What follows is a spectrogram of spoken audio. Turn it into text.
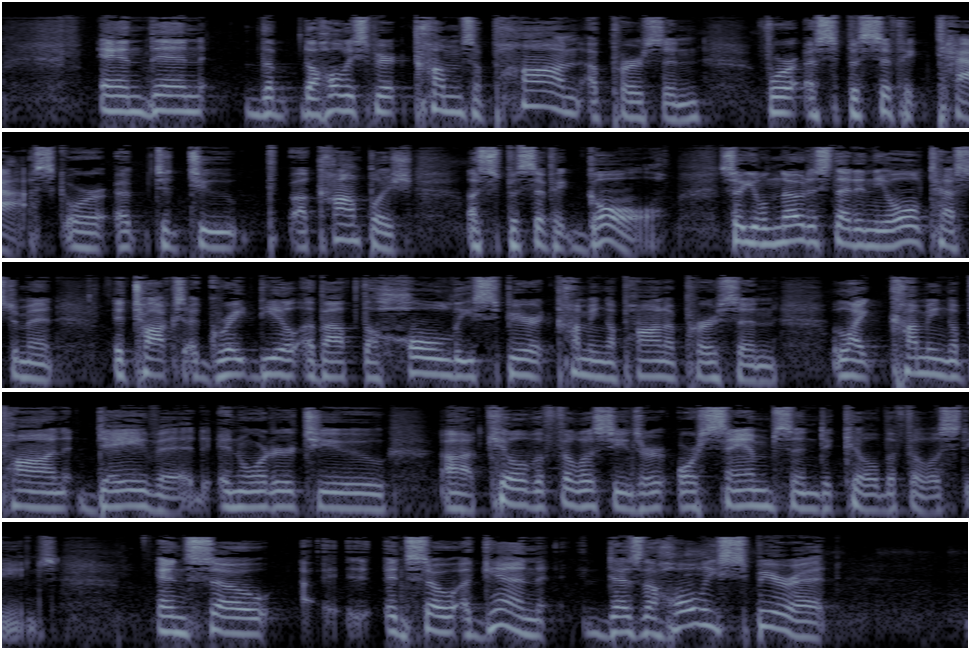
And then the, the Holy Spirit comes upon a person for a specific task or uh, to, to accomplish a specific goal. So you'll notice that in the Old Testament, it talks a great deal about the Holy Spirit coming upon a person, like coming upon David in order to uh, kill the Philistines, or, or Samson to kill the Philistines. And so, uh, and so again, does the Holy Spirit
